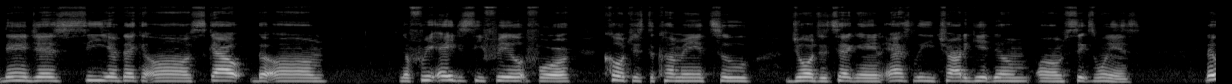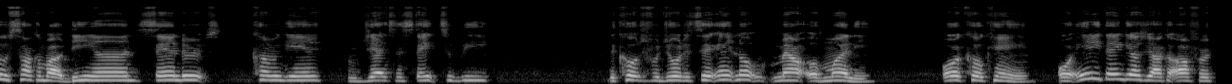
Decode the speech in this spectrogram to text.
Then just see if they can uh, scout the um the free agency field for coaches to come into Georgia Tech and actually try to get them um six wins. They was talking about Deion Sanders coming in from Jackson State to be the coach for Georgia Tech. Ain't no amount of money or cocaine or anything else y'all can offer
